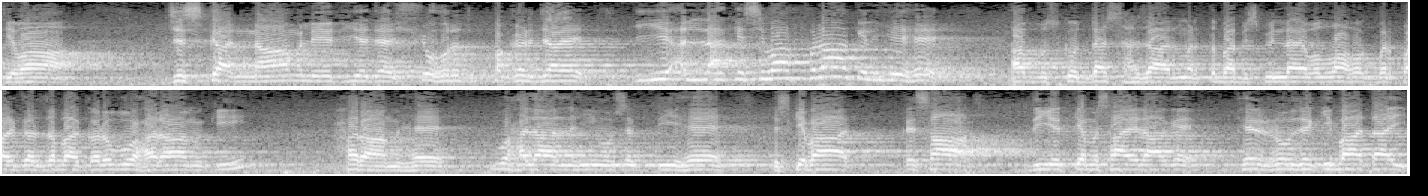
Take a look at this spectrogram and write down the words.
سوا۔ جس کا نام لے دیا جائے، شہرت پکڑ جائے، یہ اللہ کے سوا فلاں کے لیے ہے۔ اب اس کو دس ہزار مرتبہ بسم اللہ، واللہ اکبر پڑھ کر ذبح کرو، وہ حرام کی حرام ہے، وہ حلال نہیں ہو سکتی ہے۔ اس کے بعد قصاص دیت کے مسائل آ گئے پھر روزے کی بات آئی،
